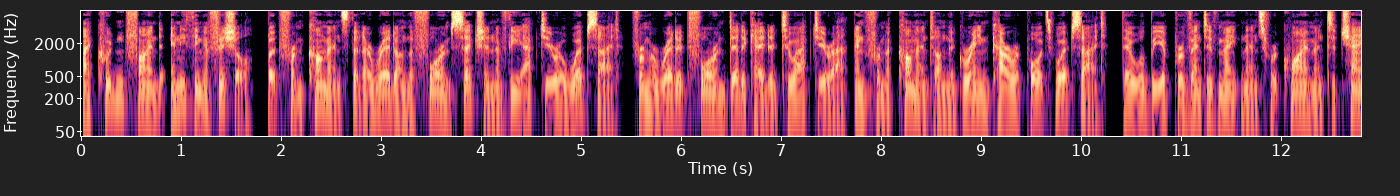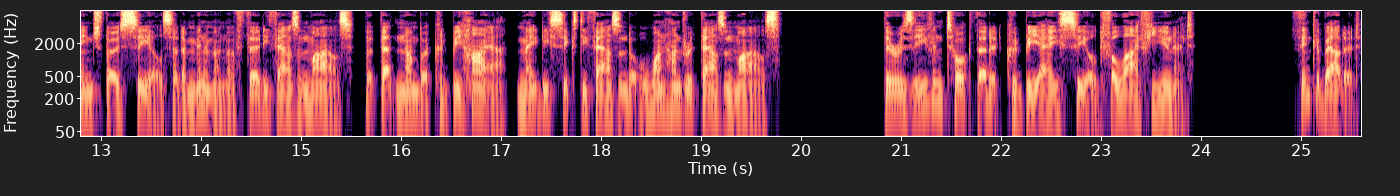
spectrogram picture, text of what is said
I couldn't find anything official, but from comments that I read on the forum section of the Aptera website, from a Reddit forum dedicated to Aptera, and from a comment on the Green Car Reports website, there will be a preventive maintenance requirement to change those seals at a minimum of 30,000 miles, but that number could be higher, maybe 60,000 or 100,000 miles. There is even talk that it could be a sealed for life unit. Think about it,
